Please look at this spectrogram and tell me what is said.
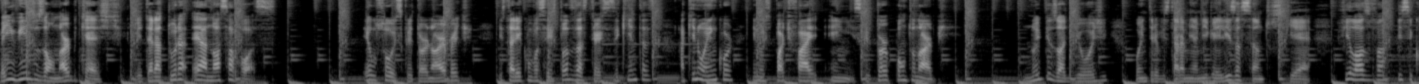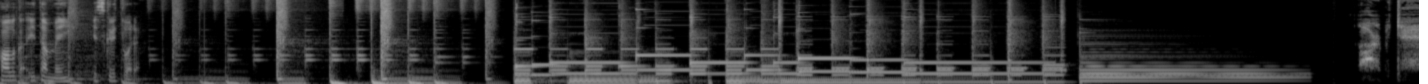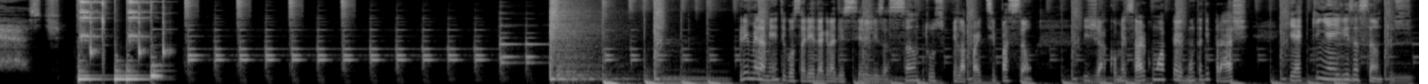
Bem-vindos ao Norbcast. Literatura é a nossa voz. Eu sou o escritor Norbert. Estarei com vocês todas as terças e quintas aqui no Anchor e no Spotify em escritor.norb. No episódio de hoje, vou entrevistar a minha amiga Elisa Santos, que é filósofa, psicóloga e também escritora. Primeiramente, gostaria de agradecer Elisa Santos pela participação e já começar com uma pergunta de praxe, que é quem é Elisa Santos?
